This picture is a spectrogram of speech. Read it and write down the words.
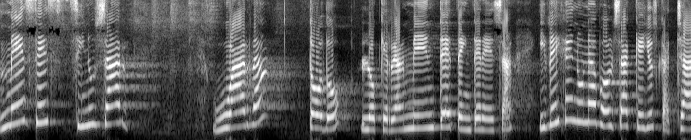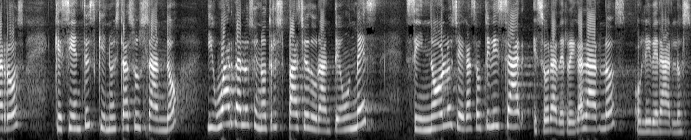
meses sin usar. Guarda todo lo que realmente te interesa y deja en una bolsa aquellos cacharros que sientes que no estás usando y guárdalos en otro espacio durante un mes. Si no los llegas a utilizar, es hora de regalarlos o liberarlos.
